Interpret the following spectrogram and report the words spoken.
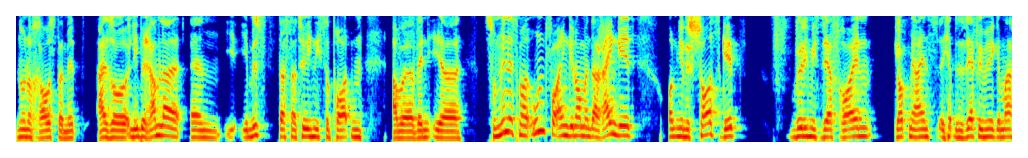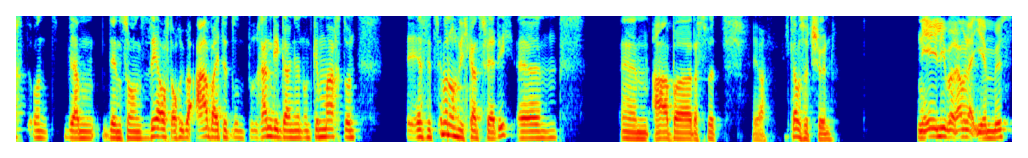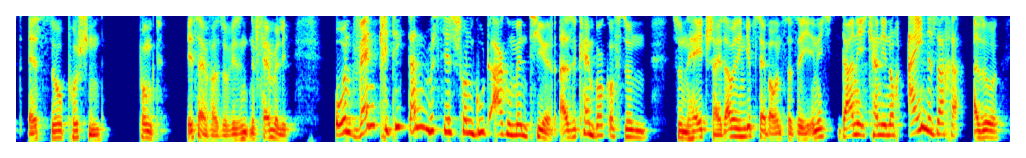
nur noch raus damit. Also, liebe Rammler, ähm, ihr, ihr müsst das natürlich nicht supporten, aber wenn ihr zumindest mal unvoreingenommen da reingeht und mir eine Chance gibt, würde ich mich sehr freuen. Glaubt mir eins, ich habe sehr viel Mühe gemacht und wir haben den Song sehr oft auch überarbeitet und rangegangen und gemacht und er ist jetzt immer noch nicht ganz fertig. Ähm, ähm, aber das wird, ja, ich glaube, es wird schön. Nee, liebe Rammler, ihr müsst es so pushen. Punkt. Ist einfach so. Wir sind eine Family. Und wenn Kritik, dann müsst ihr es schon gut argumentieren. Also kein Bock auf so einen so einen Hate-Scheiß. Aber den gibt's ja bei uns tatsächlich nicht. Dani, ich kann dir noch eine Sache, also,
